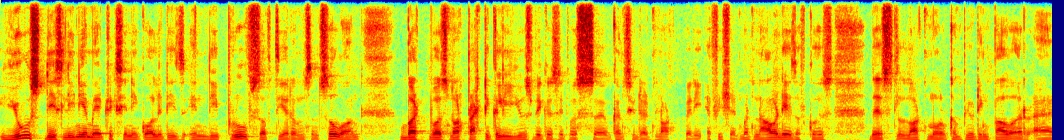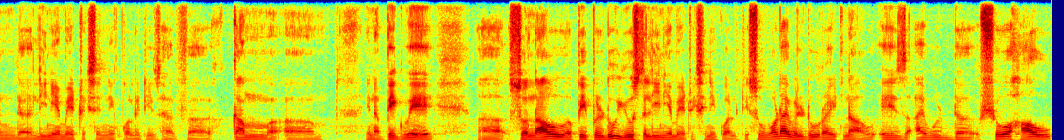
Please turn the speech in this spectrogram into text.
used these linear matrix inequalities in the proofs of theorems and so on, but was not practically used because it was uh, considered not very efficient. But nowadays of course, there is a lot more computing power and uh, linear matrix inequalities have uh, come um, in a big way. Uh, so, now uh, people do use the linear matrix inequality. So, what I will do right now is I would uh, show how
